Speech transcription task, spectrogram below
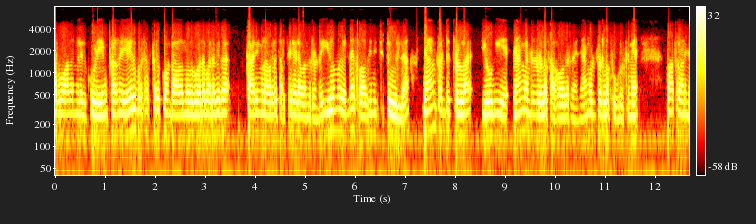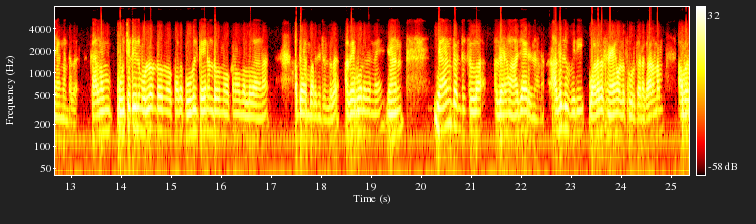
അപവാദങ്ങളിൽ കൂടിയും കാരണം ഏത് പ്രശസ്തർക്കും ഉണ്ടാകുന്നത് പോലെ പലവിധ കാര്യങ്ങൾ അവരുടെ ചർച്ചയിലൂടെ വന്നിട്ടുണ്ട്. ഇതൊന്നും എന്നെ സ്വാധീനിച്ചിട്ടുമില്ല. ഞാൻ കണ്ടിട്ടുള്ള യോഗിയെ ഞാൻ കണ്ടിട്ടുള്ള സഹോദരനെ ഞാൻ കണ്ടിട്ടുള്ള സുഹൃത്തിനെ മാത്രമാണ് ഞാൻ കണ്ടത്. കാരണം പൂച്ചെടിയിൽ മുള്ളുണ്ടോ എന്ന് നോക്കാതെ പൂവിൽ തേനുണ്ടോ എന്ന് നോക്കണമെന്നുള്ളതാണ് അദ്ദേഹം പറഞ്ഞിട്ടുള്ളത്. അതേപോലെ തന്നെ ഞാൻ ഞാൻ കണ്ടിട്ടുള്ള അദ്ദേഹം ആചാര്യനാണ്. അതിലുപരി വളരെ സ്നേഹമുള്ള സുഹൃത്താണ്. കാരണം അവ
